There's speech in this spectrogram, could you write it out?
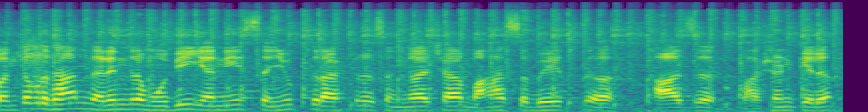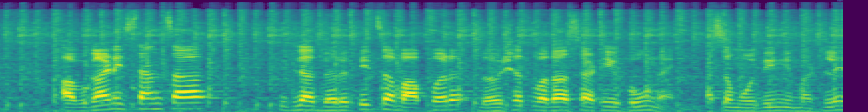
पंतप्रधान नरेंद्र मोदी यांनी संयुक्त राष्ट्रसंघाच्या महासभेत आज भाषण केलं. अफगाणिस्तानचा तिथल्या धरतीचा वापर दहशतवादासाठी होऊ नये असं मोदींनी म्हटले.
